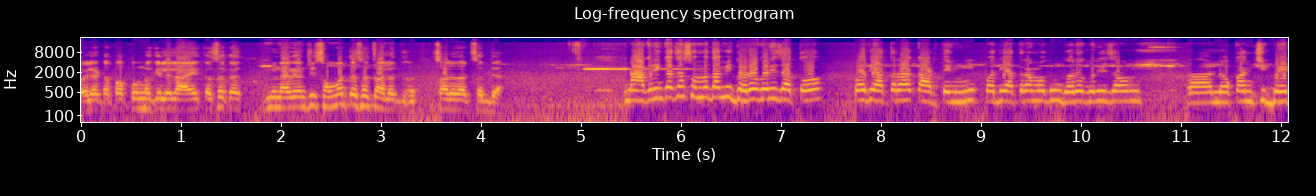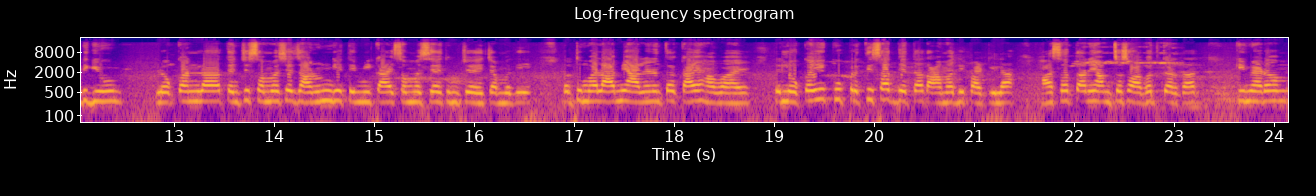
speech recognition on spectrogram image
पहिला टप्पा पूर्ण केलेला आहे? कसं क- तुम्ही नागरिकांशी संवाद कसा चालत चालत सध्या? नागरिकाच्या समोर आम्ही घरोघरी जातो. पदयात्रा काढते मी. पदयात्रामधून घरोघरी जाऊन लोकांची भेट घेऊन लोकांना त्यांची समस्या जाणून घेते मी काय समस्या आहे तुमच्या ह्याच्यामध्ये? तर तुम्हाला आम्ही आल्यानंतर काय हवं आहे? ते लोकही खूप प्रतिसाद देतात आम आदमी पार्टीला. हसत आणि आमचं स्वागत करतात की मॅडम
